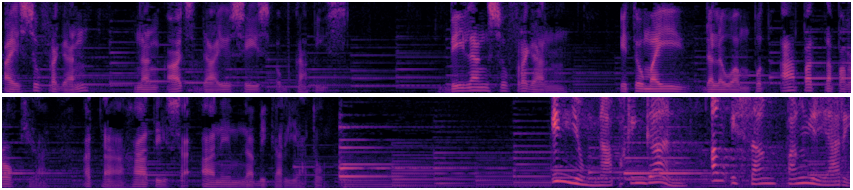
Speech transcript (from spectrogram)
ay suffragan ng Archdiocese of Capiz. Bilang suffragan, ito may 24 na parokya at nahati sa anim na bikaryato. Inyong napakinggan ang isang pangyayari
